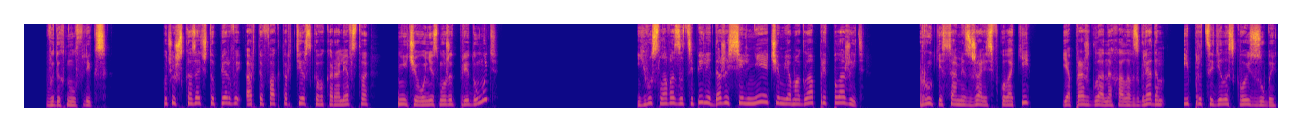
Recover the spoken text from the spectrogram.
— выдохнул Фликс. «Хочешь сказать, что первый артефактор Тирского королевства ничего не сможет придумать?» Его слова зацепили даже сильнее, чем я могла предположить. Руки сами сжались в кулаки, я прожгла нахала взглядом и процедила сквозь зубы.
